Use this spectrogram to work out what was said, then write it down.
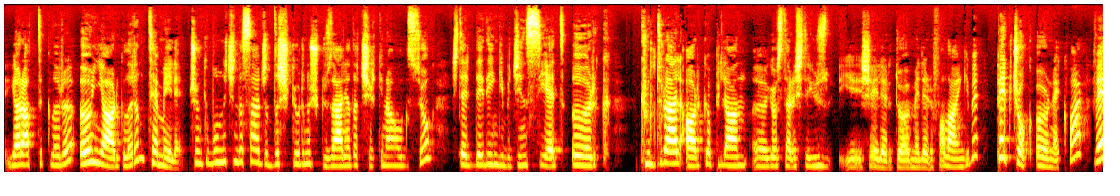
yarattıkları ön yargıların temeli. Çünkü bunun içinde sadece dış görünüş güzel ya da çirkin algısı yok. İşte dediğin gibi cinsiyet, ırk, kültürel arka plan e, gösteren işte yüz e, şeyleri, dövmeleri falan gibi pek çok örnek var ve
